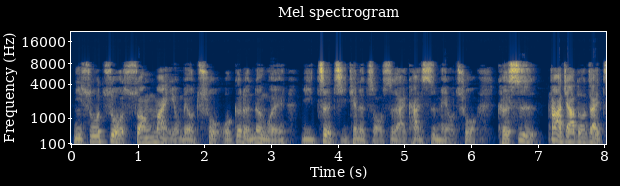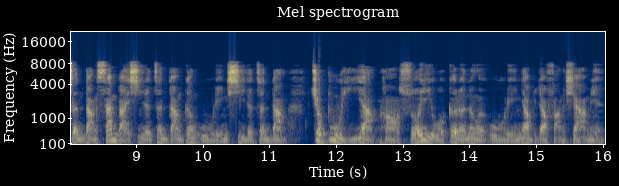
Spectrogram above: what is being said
你说做双卖有没有错？我个人认为，以这几天的走势来看是没有错。可是大家都在震荡，三百系的震荡跟五零系的震荡。就不一样哈，所以我个人认为五零要比较防下面，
